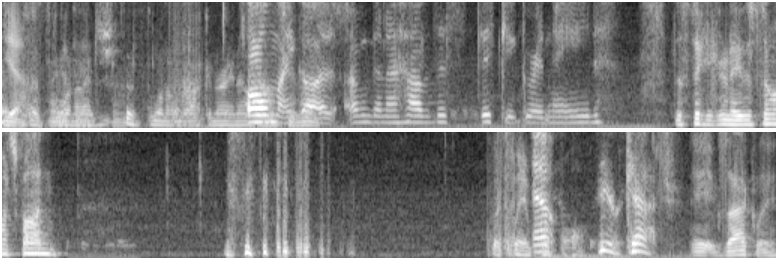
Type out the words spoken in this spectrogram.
Yeah, That's the one. the I, Aftershock. that's the one I'm rocking right now. Oh okay, my god, nice. I'm gonna have the sticky grenade. The sticky grenade is so much fun. Like playing Yeah. football. Here, catch. Yeah, exactly.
